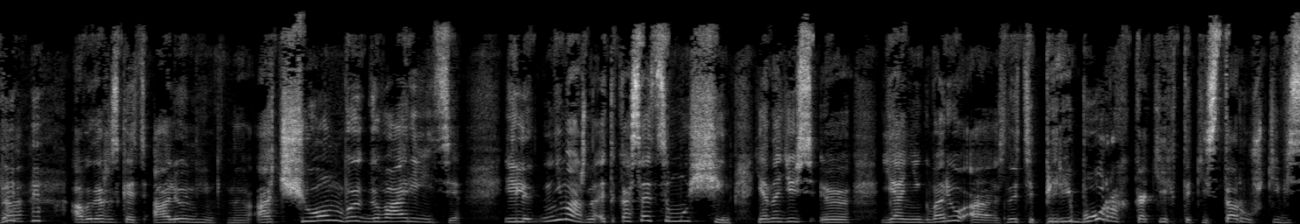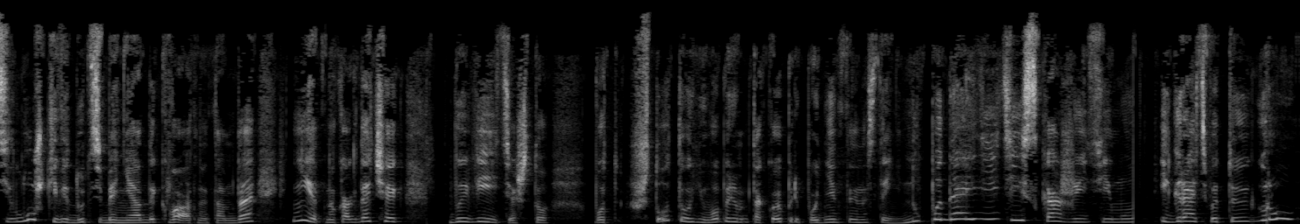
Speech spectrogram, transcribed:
да? А вы должны сказать, Алена Никитовна, о чем вы говорите? Или, ну, неважно, это касается мужчин. Я надеюсь, э, я не говорю о, знаете, переборах каких-то такие старушки-веселушки ведут себя неадекватно там, да? Нет, но когда человек, вы видите, что вот что-то у него прям такое приподнятое настроение, ну, подойдите и скажите ему. Играть в эту игру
